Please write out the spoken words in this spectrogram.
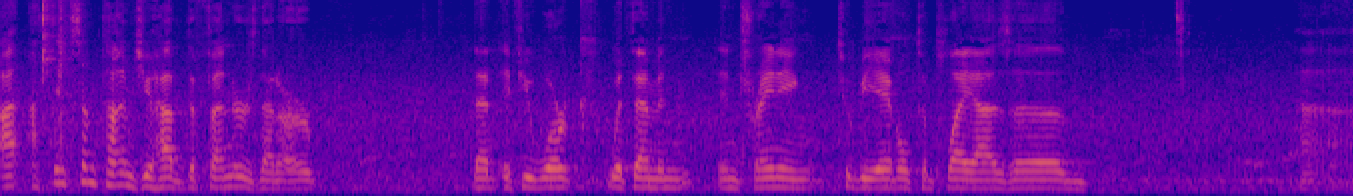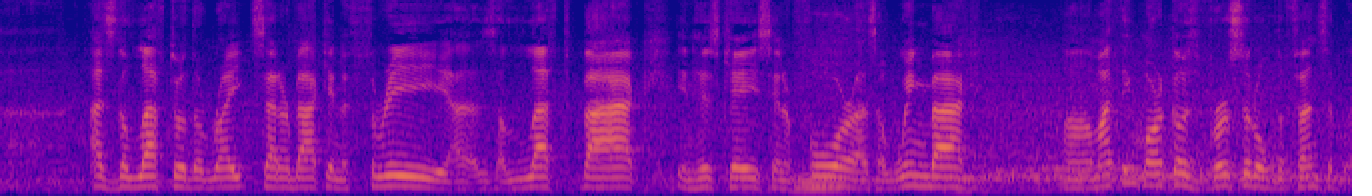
I, I think sometimes you have defenders that are that if you work with them in, in training to be able to play as a uh, as the left or the right center back in a three, as a left back in his case in a four, as a wing back. Um, I think Marco's versatile defensively.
